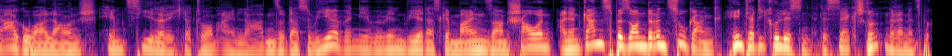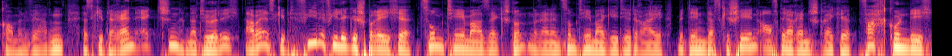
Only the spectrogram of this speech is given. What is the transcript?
Jaguar Lounge im Zielrichterturm einladen, sodass wir, wenn, ihr, wenn wir das gemeinsam schauen, einen ganz besonderen Zugang hinter die Kulissen des 6-Stunden-Rennens bekommen werden. Es gibt Rennaction natürlich, aber es gibt viele, viele Gespräche zum Thema 6-Stunden-Rennen, zum Thema GT3, mit denen das Geschehen auf der Rennstrecke fachkundig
